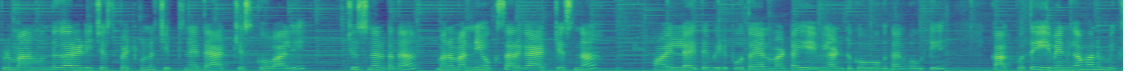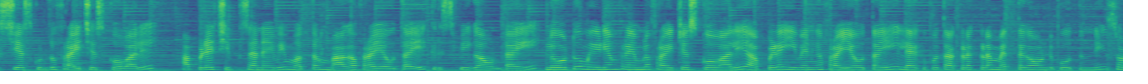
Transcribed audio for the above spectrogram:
ఇప్పుడు మనం ముందుగా రెడీ చేసి పెట్టుకున్న చిప్స్ని అయితే యాడ్ చేసుకోవాలి. చూస్తున్నారు కదా మనం అన్నీ ఒకసారిగా యాడ్ చేసిన ఆయిల్లో అయితే విడిపోతాయి అనమాట ఏవి అంటుకోవు ఒకదానికొకటి. కాకపోతే ఈవెన్గా మనం మిక్స్ చేసుకుంటూ ఫ్రై చేసుకోవాలి. అప్పుడే చిప్స్ అనేవి మొత్తం బాగా ఫ్రై అవుతాయి క్రిస్పీగా ఉంటాయి. లో టు మీడియం ఫ్లేమ్లో ఫ్రై చేసుకోవాలి. అప్పుడే ఈవెన్గా ఫ్రై అవుతాయి. లేకపోతే అక్కడక్కడ మెత్తగా ఉండిపోతుంది. సో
